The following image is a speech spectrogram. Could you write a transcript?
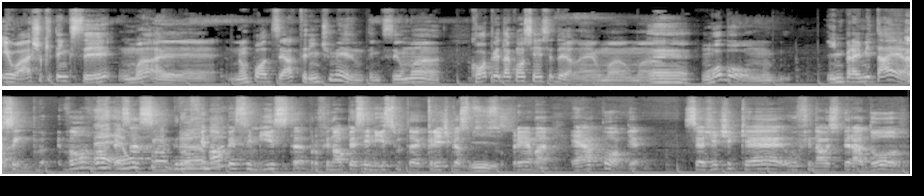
eu acho que tem que ser uma. é, não pode ser a Trinity mesmo, tem que ser uma cópia da consciência dela, né? Uma, uma, É. um robô, um, e pra imitar ela. Assim, vamos, vamos É, é pensar um assim, programa- pro final pessimista, pro final pessimista da crítica su- Isso. suprema, é a cópia. Se a gente quer o final inspirador,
